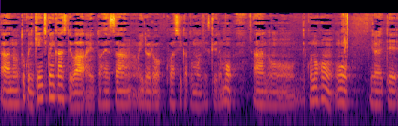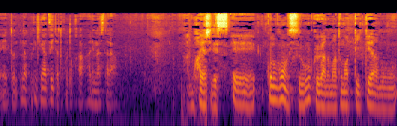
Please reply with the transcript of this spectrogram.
あの特に建築に関しては、えーと、林さんはいろいろ詳しいかと思うんですけれどもあのこの本を見られて、えーと、なんか気が付いたところとかありましたらあの林です、えー、この本すごくあのまとまっていてあの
